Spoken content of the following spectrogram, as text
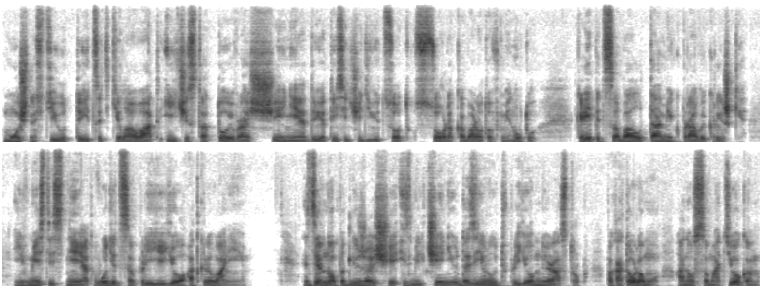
мощностью 30 кВт и частотой вращения 2940 оборотов в минуту крепится болтами к правой крышке и вместе с ней отводится при ее открывании. Зерно, подлежащее измельчению, дозируют в приемный раструб, по которому оно самотеком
